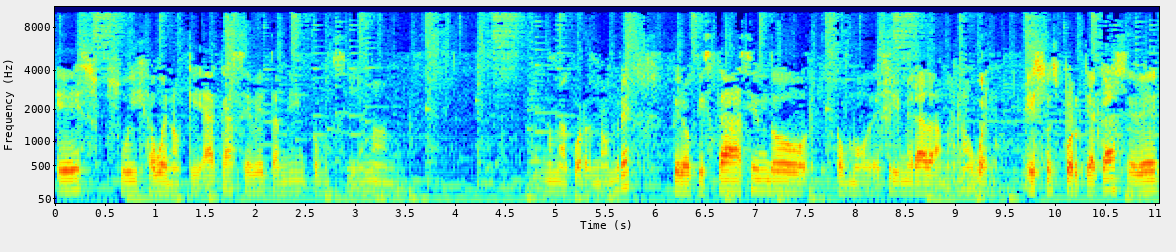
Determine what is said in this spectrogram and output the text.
es su hija, bueno, que acá se ve también, ¿cómo se llama? No me acuerdo el nombre, pero que está haciendo como de primera dama, ¿no? Bueno, eso es porque acá se ve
